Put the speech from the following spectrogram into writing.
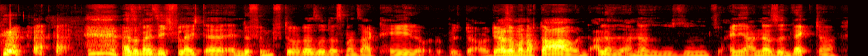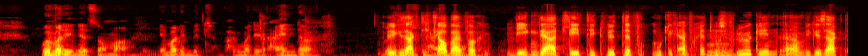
also weiß ich, vielleicht äh, Ende fünfte oder so, dass man sagt, hey, der, der, ist aber noch da und alle anderen sind, einige andere sind weg, da holen wir den jetzt nochmal. Nehmen wir den mit, packen wir den ein, da wie gesagt, ich glaube einfach, wegen der Athletik wird der vermutlich einfach etwas mhm. früher gehen. Ja, wie gesagt,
